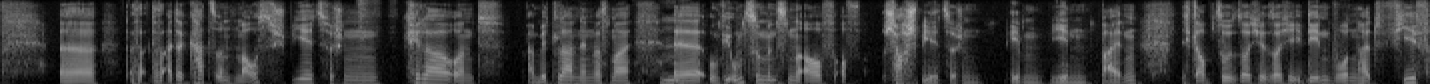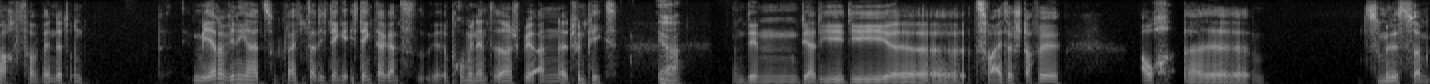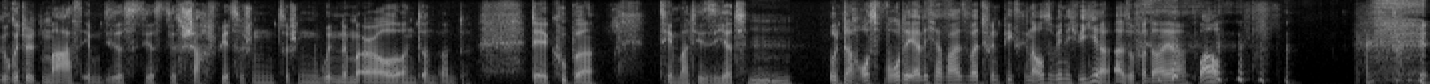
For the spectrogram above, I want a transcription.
äh, das, das alte Katz- und Maus-Spiel zwischen Killer und Ermittler, nennen wir es mal, äh, irgendwie umzumünzen auf, auf Schachspiel zwischen eben jenen beiden. Ich glaube, so, solche, solche Ideen wurden halt vielfach verwendet und mehr oder weniger halt zur gleichen Zeit. Ich denke, ich denke da ganz äh, prominent zum Beispiel an äh, Twin Peaks, Ja. in denen der die, die äh, zweite Staffel auch äh, zumindest zu einem gerüttelten Maß eben dieses, dieses, dieses Schachspiel zwischen, zwischen Wyndham Earl und, und, und Dale Cooper thematisiert. Mhm. Und daraus wurde ehrlicherweise bei Twin Peaks genauso wenig wie hier. Also von daher, wow.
